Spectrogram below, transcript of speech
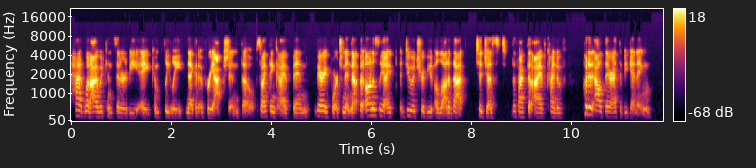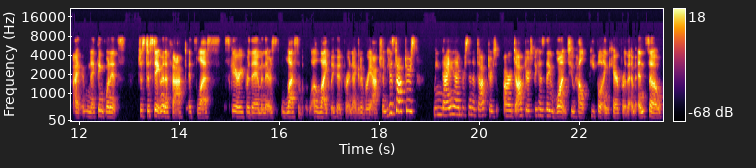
had what I would consider to be a completely negative reaction, though. So I think I've been very fortunate in that. But honestly, I do attribute a lot of that to just the fact that I've kind of put it out there at the beginning. I, I mean, I think when it's just a statement of fact, it's less scary for them and there's less of a likelihood for a negative reaction because doctors, I mean, 99% of doctors are doctors because they want to help people and care for them. And so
